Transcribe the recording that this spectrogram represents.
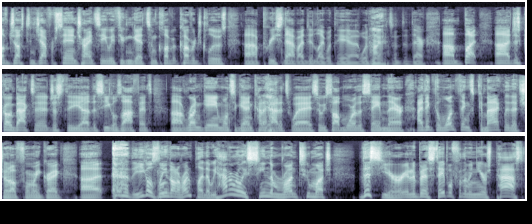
of Justin Jefferson, try and see if you can get some cover, coverage clues uh, pre snap. I did like what they uh, what Yeah. Hockenson did there. Um, but uh, just going back to just the uh, this Eagles offense uh, run game once again kind of Yeah. had its way. So we saw more of the same there. I think the one thing schematically that showed up for me, Greg, uh, the Eagles leaned on a run play that we haven't really seen them run too much. This year, it had been a staple for them in years past.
